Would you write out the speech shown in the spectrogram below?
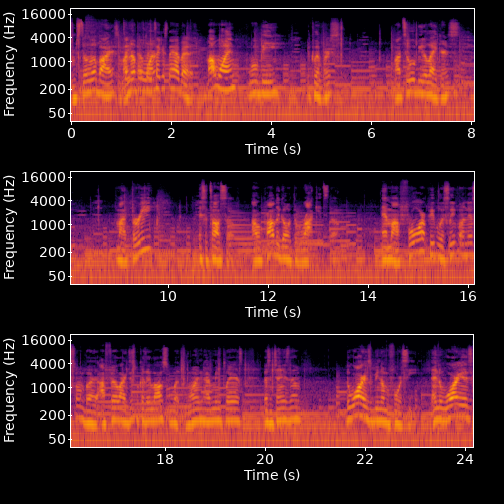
I'm still a little biased. My Take- number one, Take a stab at it. my one will be the Clippers. My two will be the Lakers. My three, it's a toss up. I would probably go with the Rockets though. And my four, people are asleep on this one, but I feel like just because they lost what one, however many players, doesn't change them. The Warriors would be number four seed, and the Warriors,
